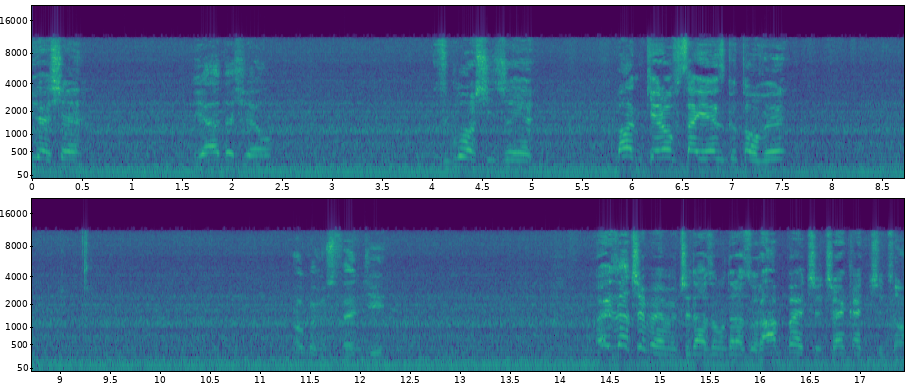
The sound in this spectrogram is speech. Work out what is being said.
Idę się, jadę się zgłosić, że pan kierowca jest gotowy. Oko mi swędzi. No i zobaczymy, czy dadzą od razu rampę, czy czekać, czy co.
